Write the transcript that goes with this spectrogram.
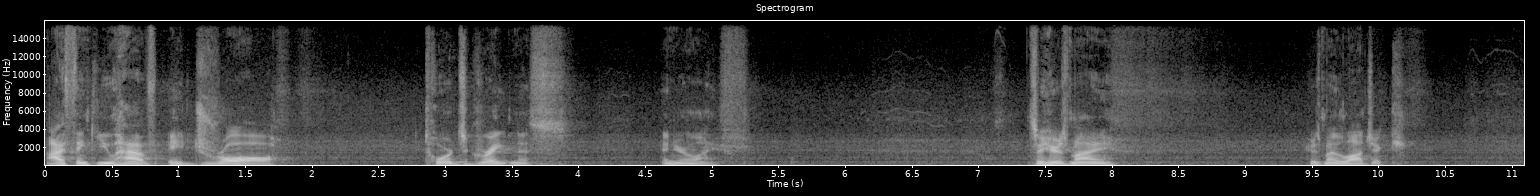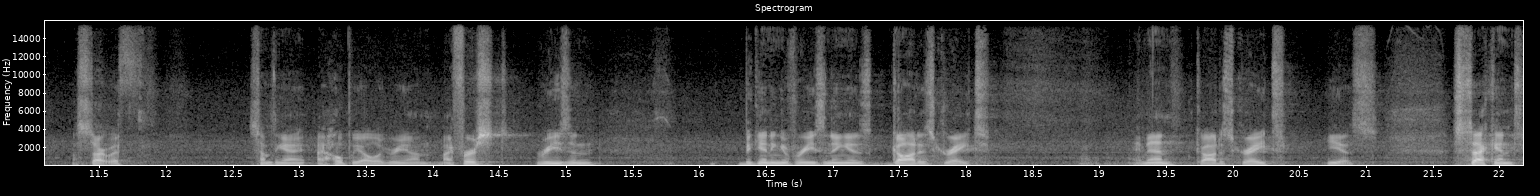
I think you have a draw towards greatness in your life. So here's my here's my logic. I'll start with something I, I hope we all agree on my first reason beginning of reasoning is God is great. Amen? God is great. He is. Second,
